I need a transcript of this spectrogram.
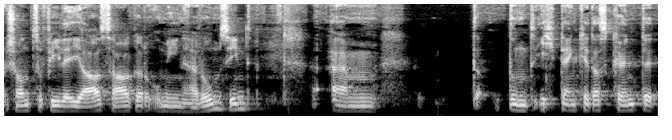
schon zu viele Ja-Sager um ihn herum sind. Ähm, und ich denke, das könnte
